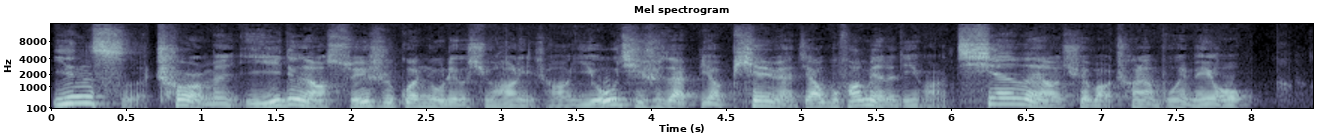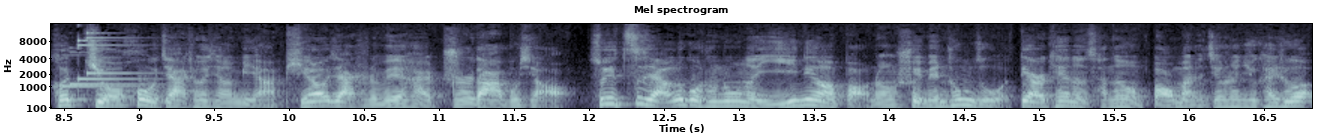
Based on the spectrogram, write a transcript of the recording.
因此，车友们一定要随时关注这个续航里程，尤其是在比较偏远、加油不方便的地方，千万要确保车辆不会没油。和酒后驾车相比啊，疲劳驾驶的危害只大不小。所以自驾游的过程中呢，一定要保证睡眠充足，第二天呢才能有饱满的精神去开车。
